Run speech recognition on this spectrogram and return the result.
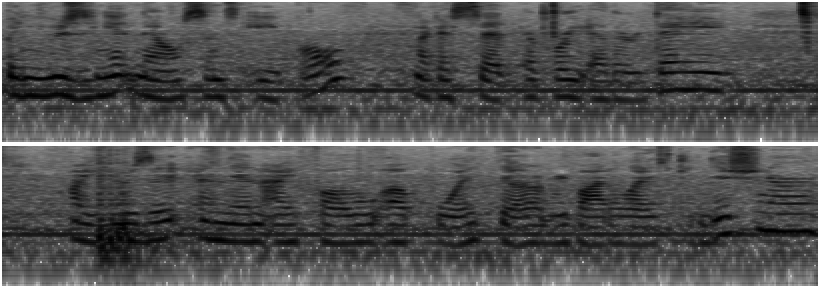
been using it now since April. Like I said, every other day I use it and then I follow up with the Revitalized Conditioner.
